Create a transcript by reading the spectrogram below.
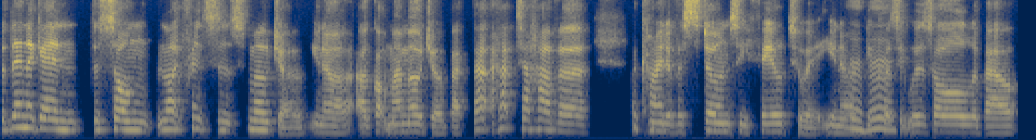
but then again, the song, like for instance, Mojo, you know, I got my mojo back. That had to have a, a kind of a Stonesy feel to it, you know, mm-hmm. because it was all about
